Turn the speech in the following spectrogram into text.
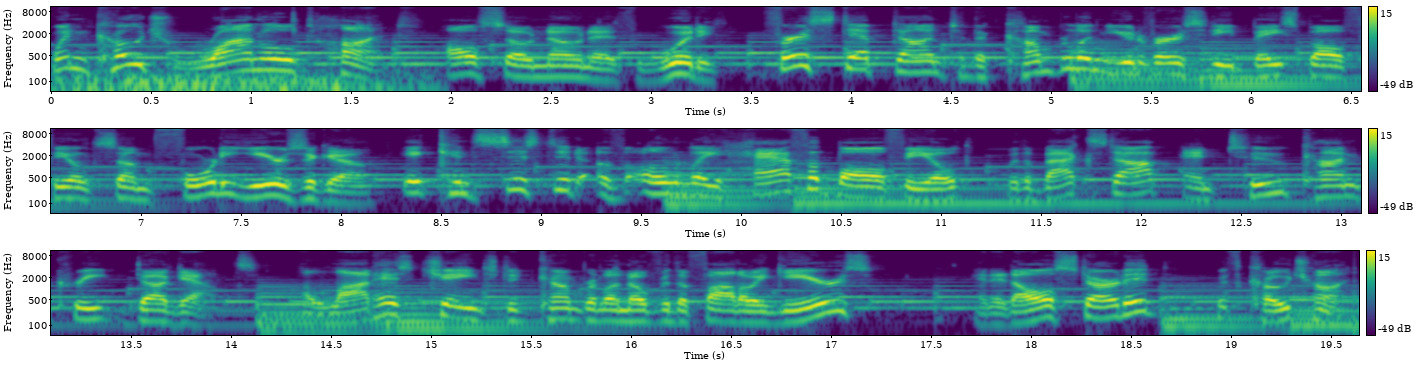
When Coach Ronald Hunt, also known as Woody, first stepped onto the Cumberland University baseball field some 40 years ago, it consisted of only half a ball field with a backstop and two concrete dugouts. A lot has changed at Cumberland over the following years, and it all started with Coach Hunt.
